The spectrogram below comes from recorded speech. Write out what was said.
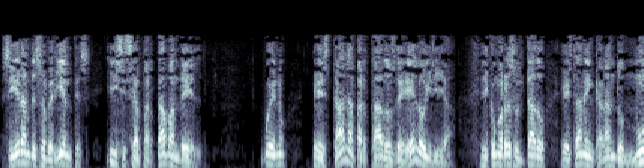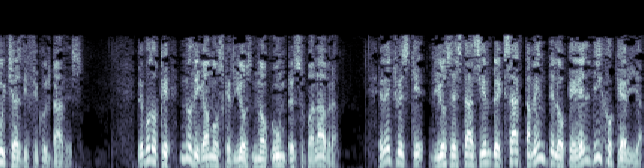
si eran desobedientes y si se apartaban de Él. Bueno, están apartados de Él hoy día, y como resultado están encarando muchas dificultades. De modo que no digamos que Dios no cumple su palabra. El hecho es que Dios está haciendo exactamente lo que Él dijo que haría.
